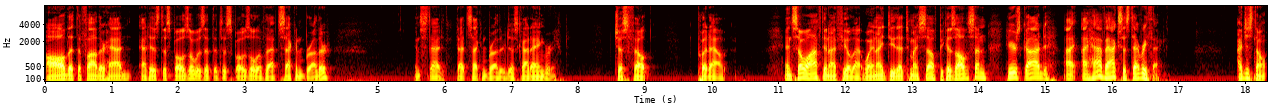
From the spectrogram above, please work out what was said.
all that the father had at his disposal was at the disposal of that second brother, instead, that second brother just got angry, just felt put out. And so often I feel that way, and I do that to myself because all of a sudden, here's God. I, I have access to everything. I just don't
